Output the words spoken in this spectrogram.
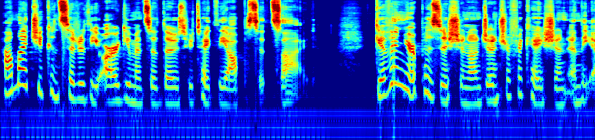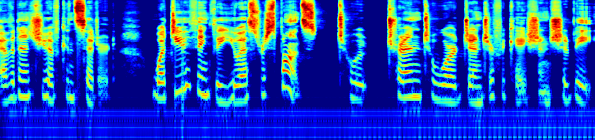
How might you consider the arguments of those who take the opposite side? Given your position on gentrification and the evidence you have considered, what do you think the U.S. response to trend toward gentrification should be?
